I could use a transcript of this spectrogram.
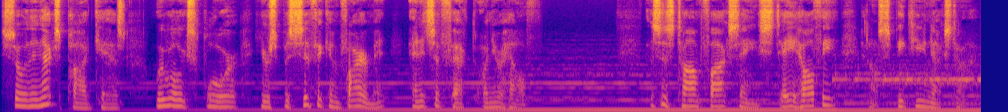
So, in the next podcast, we will explore your specific environment and its effect on your health. This is Tom Fox saying stay healthy, and I'll speak to you next time.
